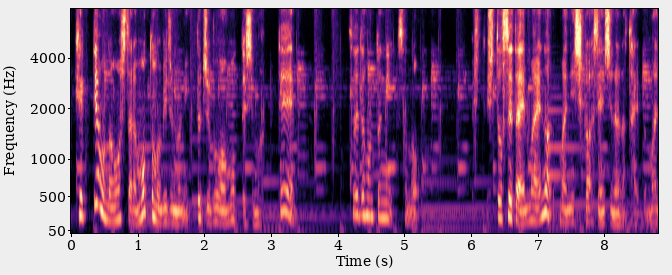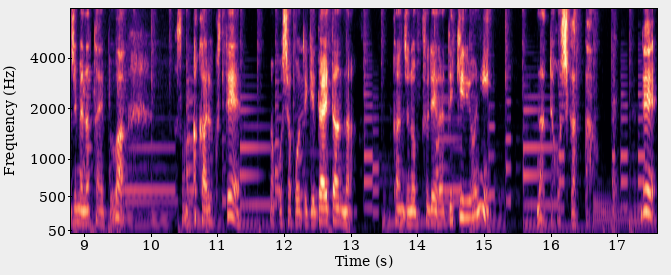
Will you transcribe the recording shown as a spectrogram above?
欠点を直したらもっと伸びるのにと自分は思ってしまってそれで本当にその一世代前の、まあ、西川選手のようなタイプ真面目なタイプはその明るくてまあ、こう社交的大胆な感じのプレーができるようになってほしかった。で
